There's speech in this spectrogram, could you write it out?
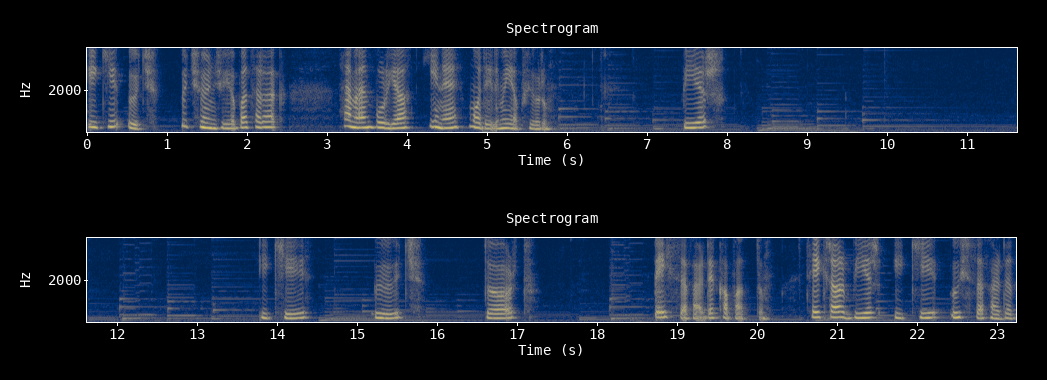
2, 3. Üçüncüye batarak hemen buraya yine modelimi yapıyorum. 1, 2 3 4 5 seferde kapattım. Tekrar 1 2 3 seferde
